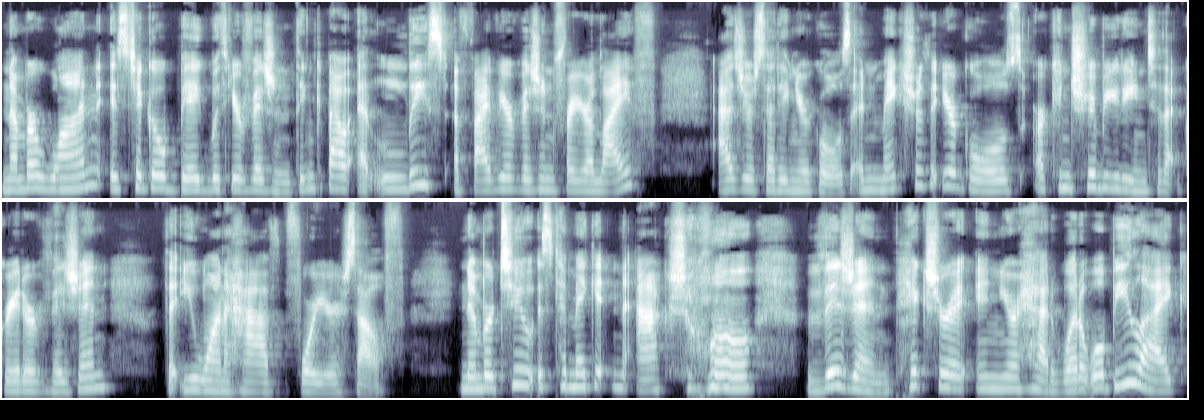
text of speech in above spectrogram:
Number one is to go big with your vision. Think about at least a five year vision for your life as you're setting your goals and make sure that your goals are contributing to that greater vision that you want to have for yourself. Number two is to make it an actual vision. Picture it in your head, what it will be like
